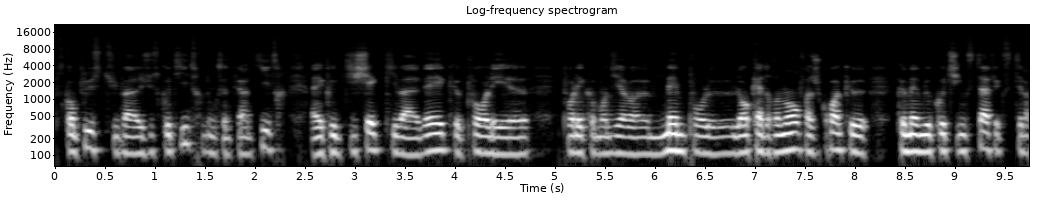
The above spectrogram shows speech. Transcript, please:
parce qu'en plus, tu vas jusqu'au titre, donc ça te fait un titre avec le petit chèque qui va avec, pour les, pour les comment dire, même pour l'encadrement. enfin, je crois que, même le coaching staff, etc.,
